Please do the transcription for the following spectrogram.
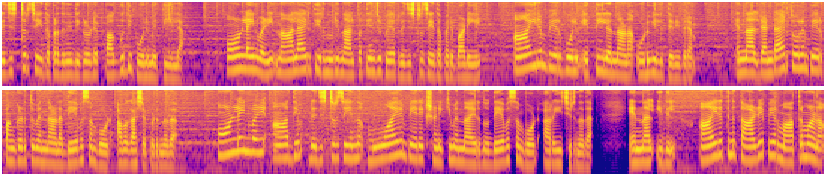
രജിസ്റ്റർ ചെയ്ത പ്രതിനിധികളുടെ പകുതി പോലും എത്തിയില്ല. ഓൺലൈൻ വഴി നാലായിരത്തി ഇരുന്നൂറ്റി നാൽപ്പത്തിയഞ്ച് പേർ രജിസ്റ്റർ ചെയ്ത പരിപാടിയിൽ ആയിരം പേർ പോലും എത്തിയില്ലെന്നാണ് ഒടുവിലത്തെ വിവരം. എന്നാൽ രണ്ടായിരത്തോളം പേർ പങ്കെടുത്തുവെന്നാണ് ദേവസ്വം ബോർഡ് അവകാശപ്പെടുന്നത്. ഓൺലൈൻ വഴി ആദ്യം രജിസ്റ്റർ ചെയ്യുന്ന മൂവായിരം പേരെ ക്ഷണിക്കുമെന്നായിരുന്നു ദേവസ്വം ബോർഡ് അറിയിച്ചിരുന്നത്. എന്നാൽ ഇതിൽ ആയിരത്തിന് താഴെ പേർ മാത്രമാണ്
